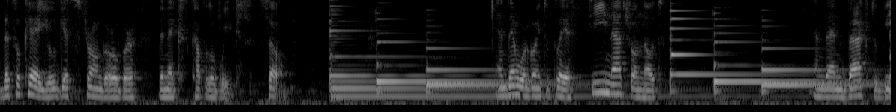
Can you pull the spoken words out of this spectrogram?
that's okay. You'll get stronger over the next couple of weeks. So, and then we're going to play a C natural note and then back to B.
